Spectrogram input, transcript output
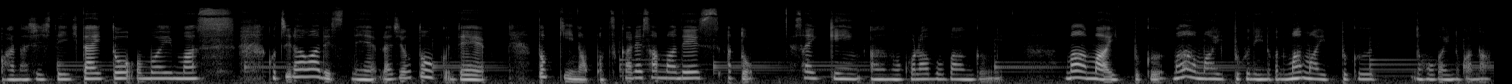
お話ししていきたいと思います。こちらはですね、ラジオトークで、トッキーのお疲れ様です。あと、最近、あの、コラボ番組、まあまあ一服、まあまあ一服でいいのかな、まあまあ一服の方がいいのかな。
